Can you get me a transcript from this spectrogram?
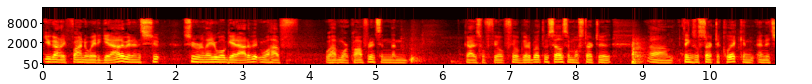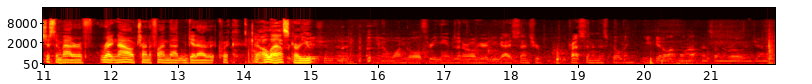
you got to find a way to get out of it, and so, sooner or later we'll get out of it, and we'll have we'll have more confidence, and then guys will feel feel good about themselves, and we'll start to um, things will start to click, and, and it's just a matter of right now trying to find that and get out of it quick. Yeah, I'll ask: Are you? Three games in a row here, do you guys sense you're pressing in this building? You get a lot more offense on the road in general.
